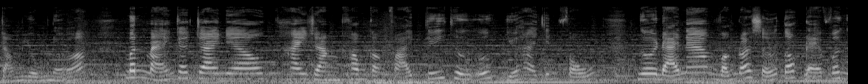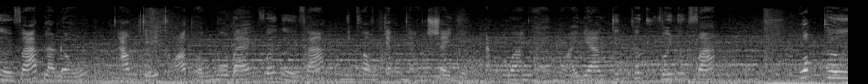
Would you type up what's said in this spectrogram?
trọng dụng nữa. Minh mạng cho China hay rằng không cần phải ký thương ước giữa hai chính phủ. Người Đại Nam vẫn đối xử tốt đẹp với người Pháp là đủ. Ông chỉ thỏa thuận mua bán với người Pháp nhưng không chấp nhận xây dựng đặt quan hệ ngoại giao chính thức với nước Pháp. Quốc thư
